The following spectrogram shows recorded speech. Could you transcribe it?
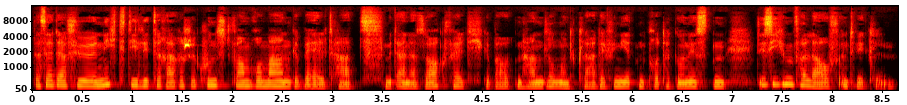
dass er dafür nicht die literarische Kunstform Roman gewählt hat, mit einer sorgfältig gebauten Handlung und klar definierten Protagonisten, die sich im Verlauf entwickeln.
